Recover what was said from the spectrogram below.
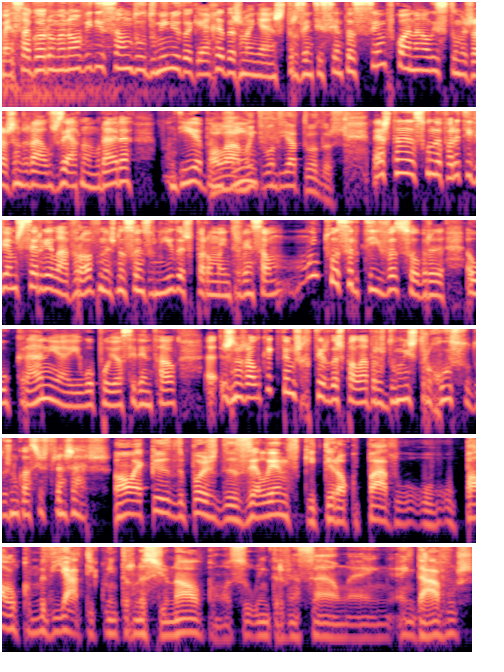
Começa agora uma nova edição do Domínio da Guerra das Manhãs 360, sempre com a análise do Major-General José Arno Moreira. Bom dia, bom Olá, muito bom dia a todos. Nesta segunda-feira tivemos Sergei Lavrov nas Nações Unidas para uma intervenção muito assertiva sobre a Ucrânia e o apoio ocidental. Ah, General, o que é que devemos reter das palavras do ministro russo dos Negócios Estrangeiros? Bom, é que depois de Zelensky ter ocupado o, o palco mediático internacional com a sua intervenção em, em Davos,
